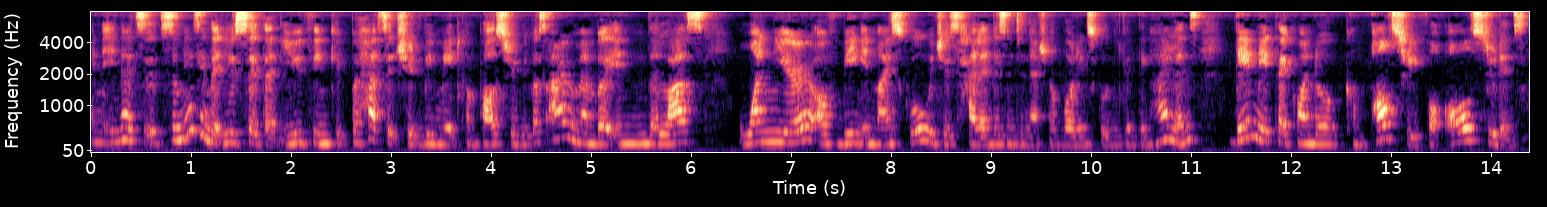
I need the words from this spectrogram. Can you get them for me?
and you know, it's it's amazing that you said that you think it- perhaps it should be made compulsory because I remember in the last one year of being in my school, which is Highlanders International Boarding School in Genting Highlands, they made Taekwondo compulsory for all students.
